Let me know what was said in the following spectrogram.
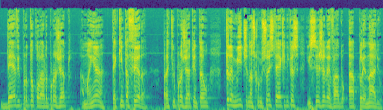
deve protocolar o projeto amanhã, até quinta-feira, para que o projeto então tramite nas comissões técnicas e seja levado a plenário.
